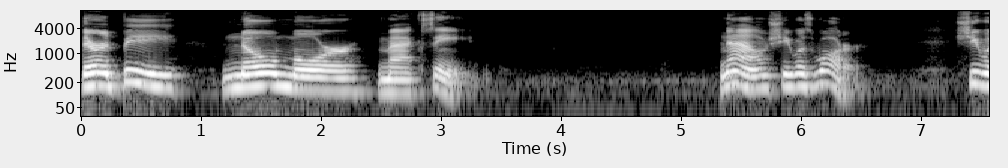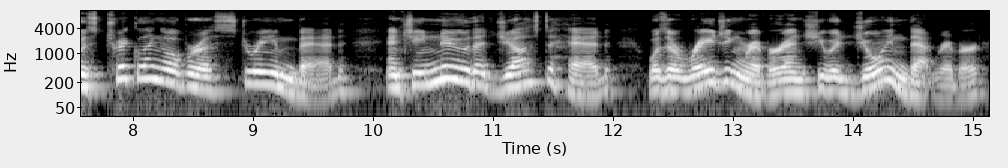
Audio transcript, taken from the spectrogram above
There would be no more Maxine. Now she was water. She was trickling over a stream bed, and she knew that just ahead was a raging river, and she would join that river,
